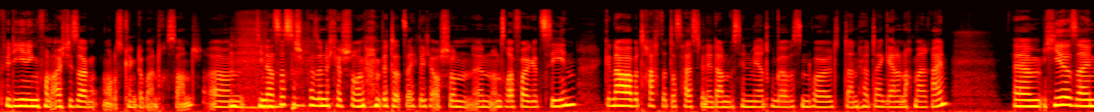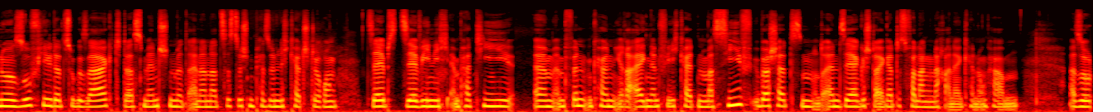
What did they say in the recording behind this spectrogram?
Für diejenigen von euch, die sagen, oh, das klingt aber interessant. Ähm, die narzisstische Persönlichkeitsstörung haben wir tatsächlich auch schon in unserer Folge 10 genauer betrachtet. Das heißt, wenn ihr da ein bisschen mehr drüber wissen wollt, dann hört da gerne nochmal rein. Ähm, hier sei nur so viel dazu gesagt, dass Menschen mit einer narzisstischen Persönlichkeitsstörung selbst sehr wenig Empathie ähm, empfinden können, ihre eigenen Fähigkeiten massiv überschätzen und ein sehr gesteigertes Verlangen nach Anerkennung haben. Also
